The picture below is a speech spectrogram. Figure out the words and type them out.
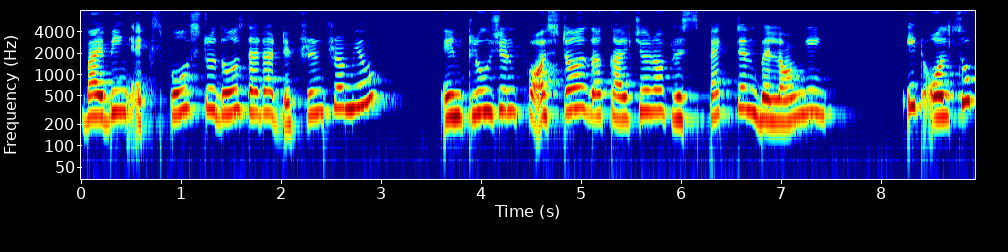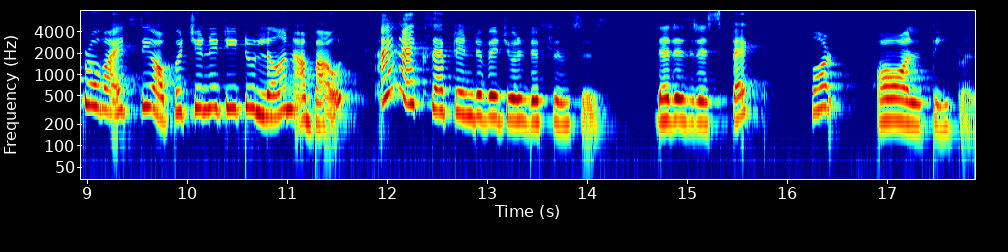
by being exposed to those that are different from you? Inclusion fosters a culture of respect and belonging. It also provides the opportunity to learn about and accept individual differences. There is respect for all people.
